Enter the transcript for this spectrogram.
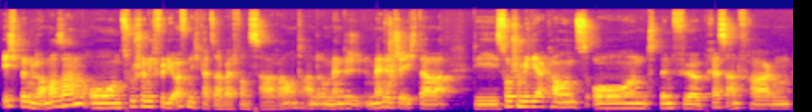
Ich bin Ramazan und zuständig für die Öffentlichkeitsarbeit von Zara. Unter anderem manage ich da die Social Media Accounts und bin für Presseanfragen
